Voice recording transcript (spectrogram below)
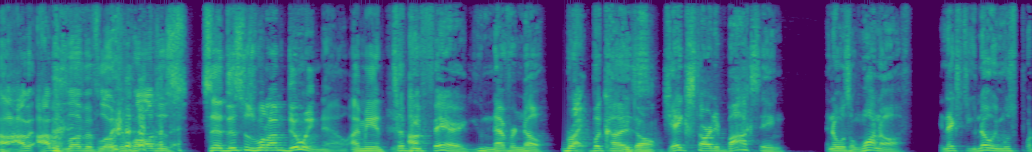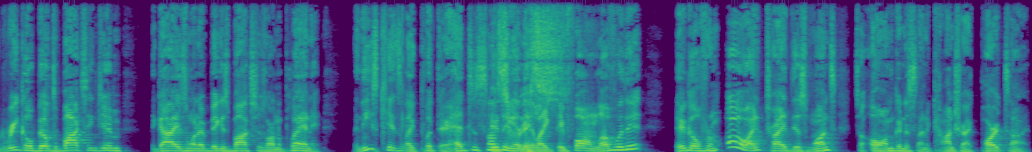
I, I I would love if Logan Paul just said, "This is what I'm doing now." I mean, to be uh, fair, you never know. right, because don't. Jake started boxing and it was a one off. And next thing you know, he moves to Puerto Rico, builds a boxing gym. The guy is one of the biggest boxers on the planet. When these kids like put their head to something It's and they like they fall in love with it, they go from oh I tried this once to oh I'm gonna sign a contract part time.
